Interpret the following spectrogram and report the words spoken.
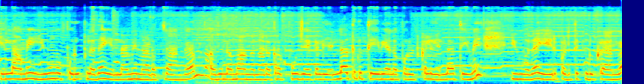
எல்லாமே இவங்க பொறுப்பில் தான் எல்லாமே நடத்துகிறாங்க அதுவும் இல்லாமல் அங்கே நடக்கிற பூஜைகள் எல்லாத்துக்கும் தேவையான பொருட்கள் எல்லாத்தையுமே இவங்க தான் ஏற்படுத்தி கொடுக்குறாங்க.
